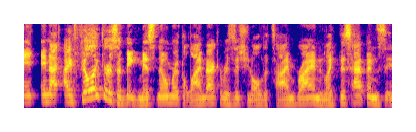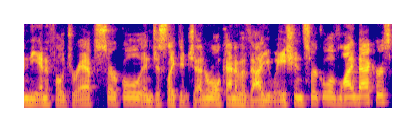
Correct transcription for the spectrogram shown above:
and, and I, I, feel like there's a big misnomer at the linebacker position all the time, Brian. And like this happens in the NFL draft circle and just like the general kind of evaluation circle of linebackers.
